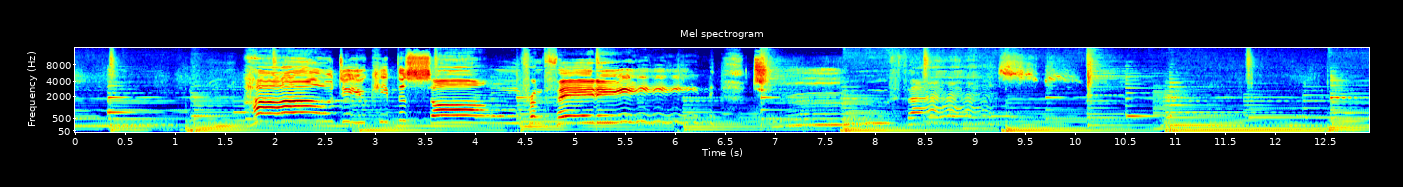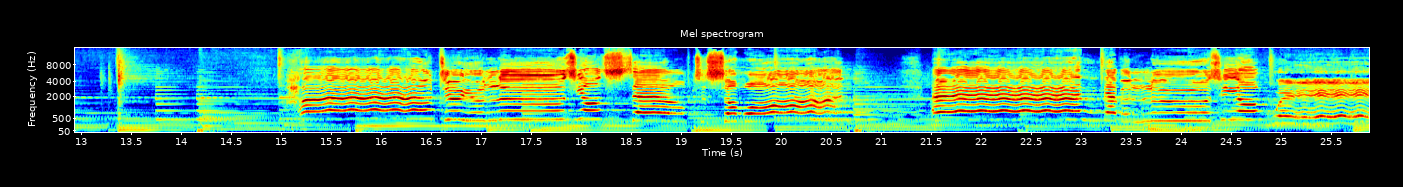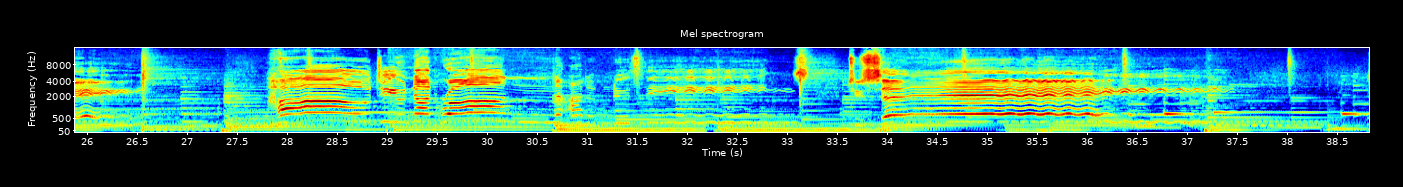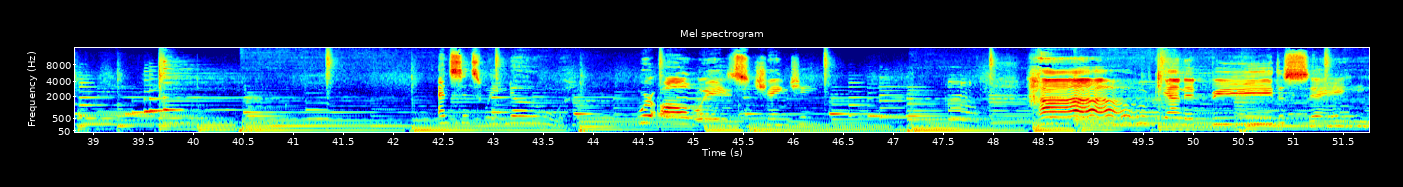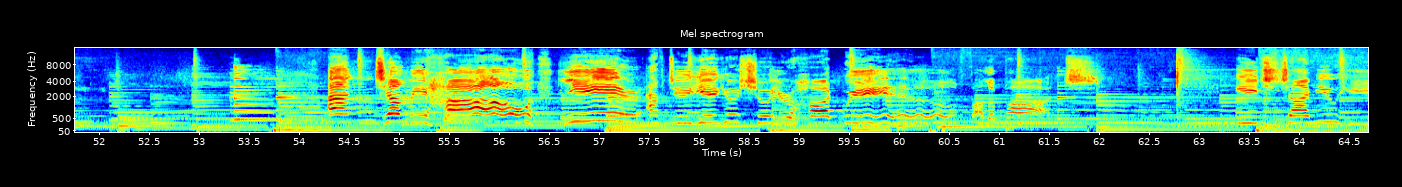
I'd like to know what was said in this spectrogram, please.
How do you keep the song from fading too fast? How can it be the same? And tell me how, year after year, you're sure your heart will fall apart each time you hear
